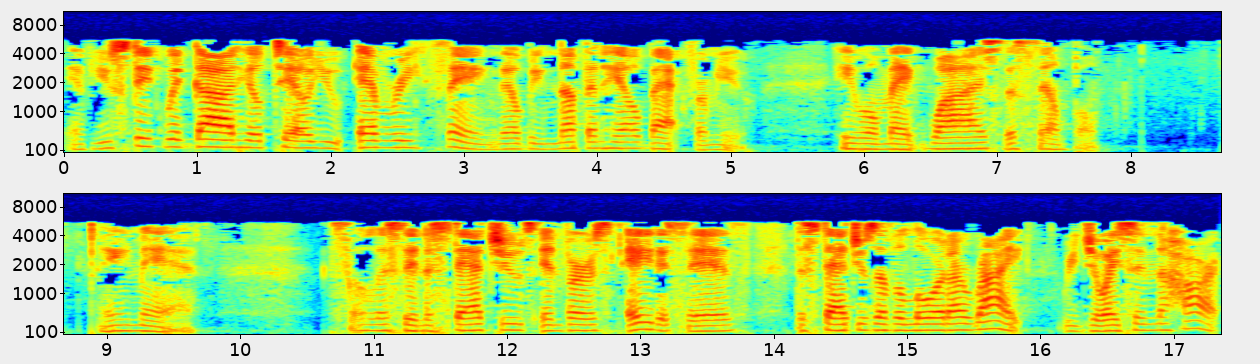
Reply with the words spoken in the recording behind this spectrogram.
If you stick with God, He'll tell you everything. There'll be nothing held back from you. He will make wise the simple. Amen. So listen, the statutes in verse 8 it says, The statutes of the Lord are right, rejoice in the heart.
